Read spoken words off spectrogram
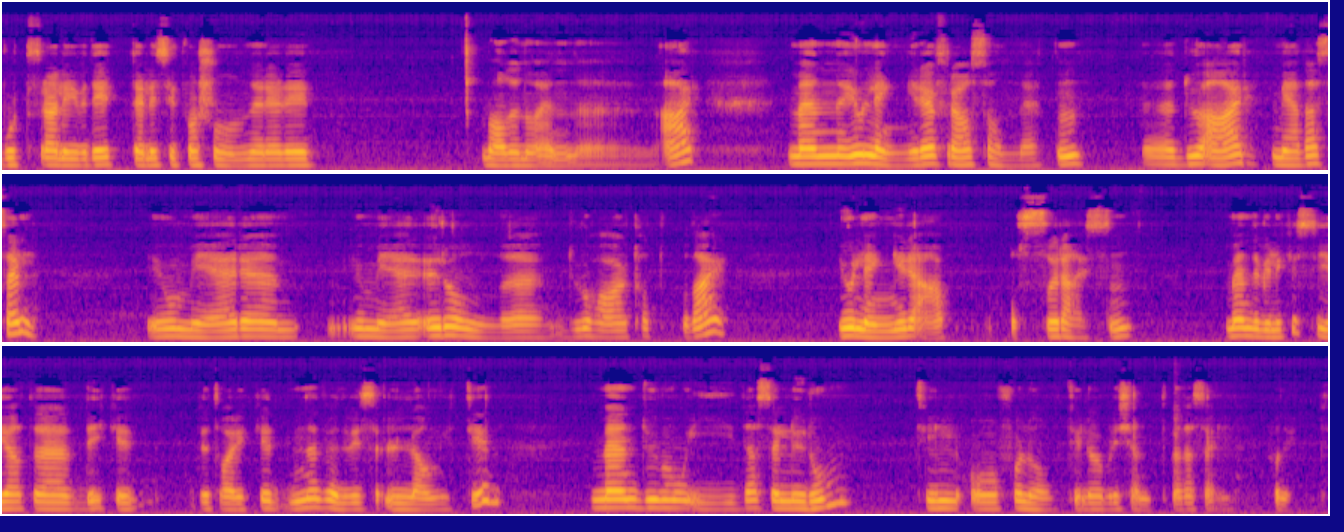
bort fra livet ditt, eller situasjoner, eller hva det nå enn er. Men jo lengre fra sannheten eh, du er med deg selv, jo mer, eh, jo mer rolle du har tatt på deg, jo lenger er også reisen. Men det vil ikke si at det ikke Det tar ikke nødvendigvis lang tid, men du må gi deg selv rom til å få lov til å bli kjent med deg selv på nytt.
